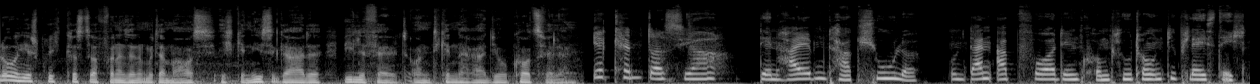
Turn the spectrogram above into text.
Hallo, hier spricht Christoph von der Sendung mit der Maus. Ich genieße gerade Bielefeld und Kinderradio Kurzwelle. Ihr kennt das ja. Den halben Tag Schule und dann ab vor den Computer und die Playstation.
